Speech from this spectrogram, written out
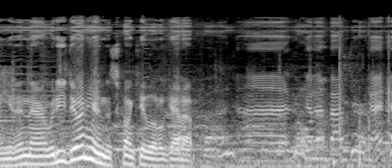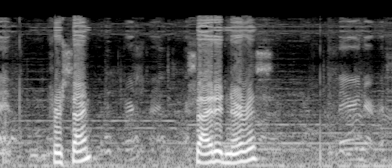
hanging in there. What are you doing here in this funky little getup? Uh, gonna about to skydive. First time? First time. Excited? Nervous? Very nervous.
